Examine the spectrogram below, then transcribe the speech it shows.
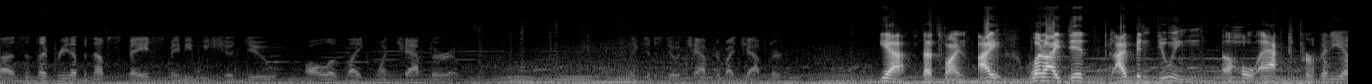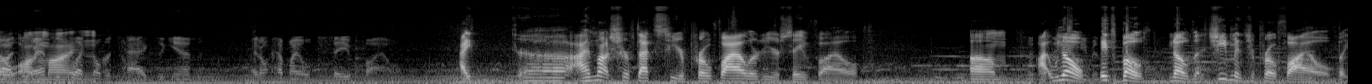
Uh, since I freed up enough space, maybe we should do all of like one chapter. Like just do it chapter by chapter. Yeah, that's fine. I what I did, I've been doing a whole act per video oh, on I have mine. To collect all the tags again. I don't have my old save file. I, uh, I'm not sure if that's to your profile or to your save file. Um, I, no, it's both. No, the achievement's your profile, but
